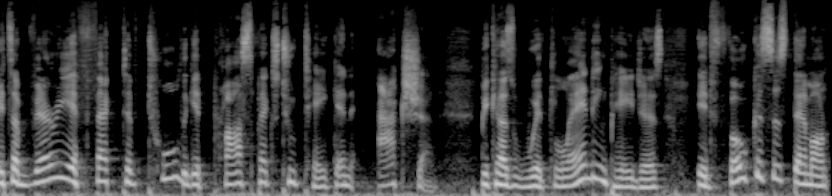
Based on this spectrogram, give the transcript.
It's a very effective tool to get prospects to take an action because with landing pages, it focuses them on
